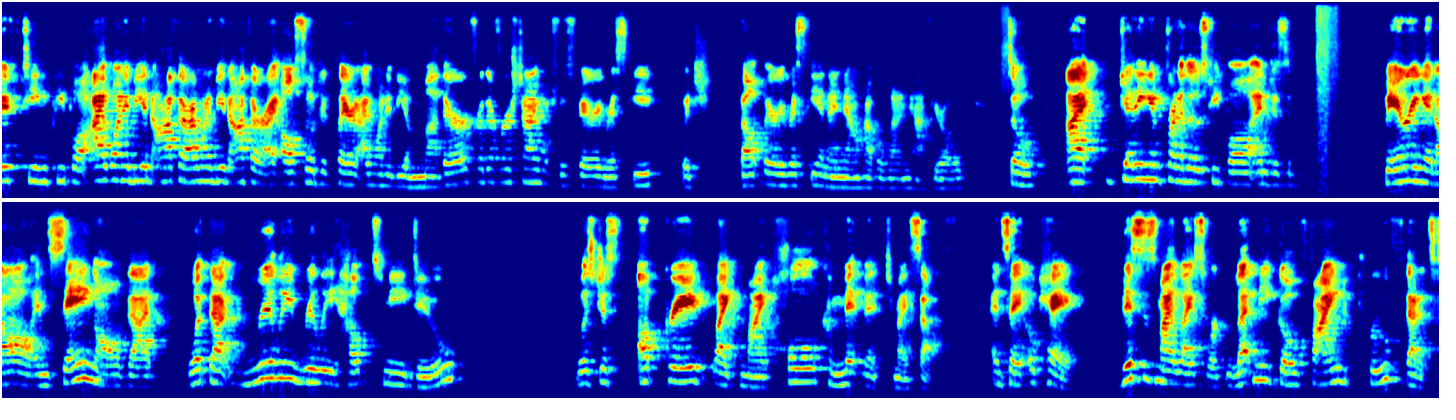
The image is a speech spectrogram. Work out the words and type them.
15 people. I want to be an author. I want to be an author. I also declared I want to be a mother for the first time, which was very risky, which felt very risky. And I now have a one and a half year old. So I getting in front of those people and just bearing it all and saying all of that, what that really, really helped me do was just upgrade like my whole commitment to myself. and say, okay, this is my life's work. Let me go find proof that it's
